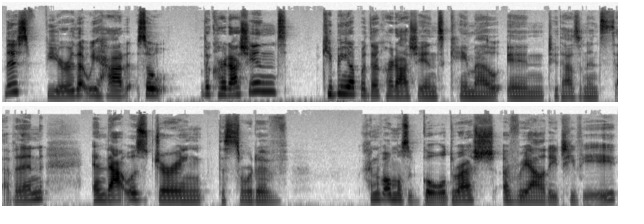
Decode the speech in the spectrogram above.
this fear that we had. So the Kardashians, Keeping Up with the Kardashians came out in 2007 and that was during the sort of kind of almost gold rush of reality TV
